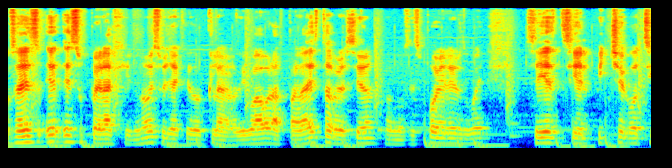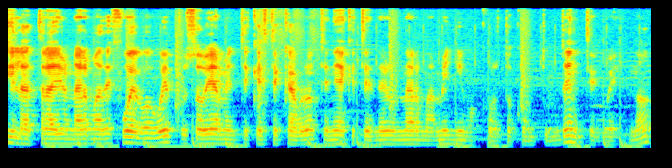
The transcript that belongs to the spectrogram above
O sea, es súper ágil, ¿no? Eso ya quedó claro. Digo, ahora, para esta versión, con los spoilers, güey, si, si el pinche Godzilla trae un arma de fuego, güey, pues obviamente que este cabrón tenía que tener un arma mínimo corto contundente, güey, ¿no?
